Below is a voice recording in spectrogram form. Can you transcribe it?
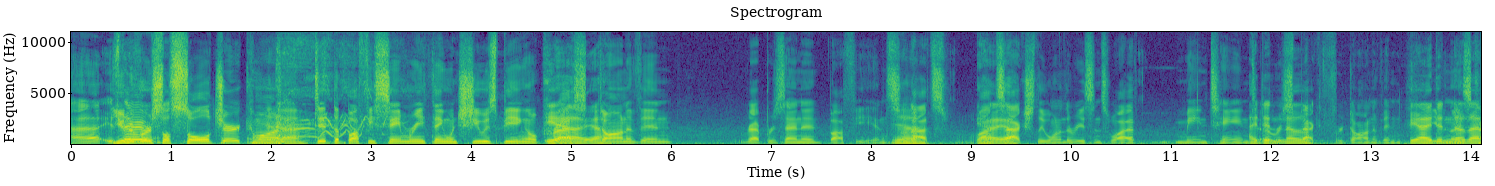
uh, is Universal Soldier. Come on. Yeah. Did the Buffy Sainte-Marie thing when she was being oppressed. yeah. Donovan represented Buffy, and so Yeah. that's Yeah, that's yeah. actually one of the reasons why I've maintained I a didn't know- respect for Donovan. Yeah, I didn't know he's that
